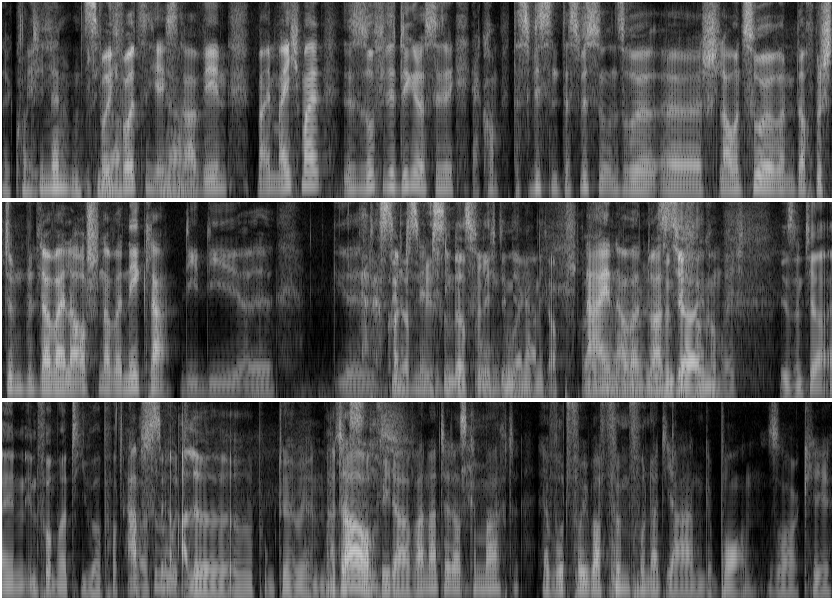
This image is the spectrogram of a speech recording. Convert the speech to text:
der Ich, Kontinentenzieher. ich wollte es nicht extra Ja. erwähnen. Weil manchmal sind so viele Dinge, dass sie sagen, ja komm, das wissen, das wissen unsere äh, schlauen Zuhörerinnen doch bestimmt mittlerweile auch schon, aber nee, klar, die, die äh, äh, Ja, dass sie das wissen, die das will ich denen ja gar nicht abstreiten. Nein, aber du wir hast ja vollkommen ein, recht. Wir sind ja ein informativer Podcast, Absolut. der alle äh, Punkte erwähnen. Hat muss. das er auch wieder. Wann hat er das gemacht? Er wurde vor über 500 Jahren geboren. So, okay.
